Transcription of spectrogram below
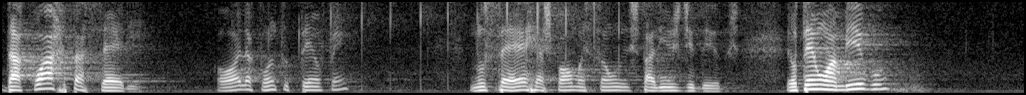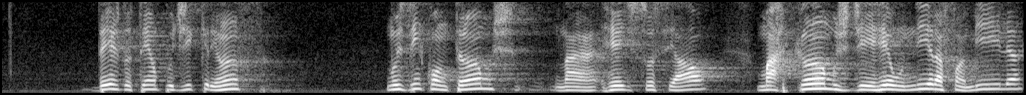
da quarta série. Olha quanto tempo, hein? No CR, as palmas são estalinhos de dedos. Eu tenho um amigo, desde o tempo de criança, nos encontramos na rede social, marcamos de reunir a família,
